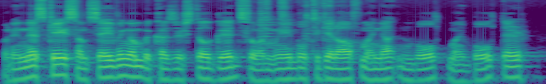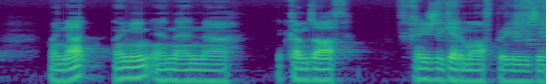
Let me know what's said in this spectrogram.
But in this case, I'm saving them because they're still good, so I'm able to get off my nut and bolt, my bolt there, my nut, I mean, and then uh, it comes off. I usually get them off pretty easy.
